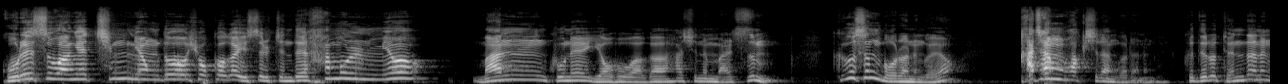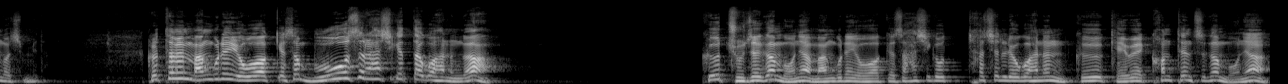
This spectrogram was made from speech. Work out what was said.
고레스 왕의 칙령도 효과가 있을진데 하물며 만군의 여호와가 하시는 말씀 그것은 뭐라는 거예요? 가장 확실한 거라는 거예요. 그대로 된다는 것입니다. 그렇다면 만군의 여호와께서 무엇을 하시겠다고 하는가? 그 주제가 뭐냐? 만군의 여호와께서 하시고 하시려고 하는 그 계획 컨텐츠가 뭐냐?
